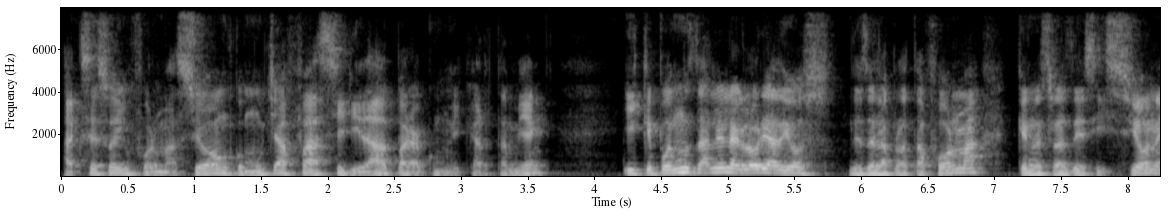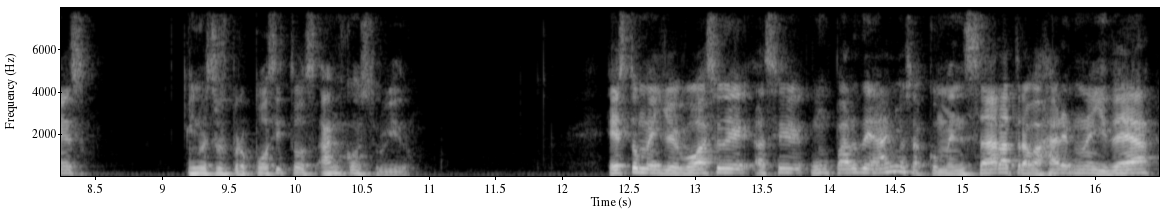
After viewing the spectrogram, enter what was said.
acceso a información, con mucha facilidad para comunicar también, y que podemos darle la gloria a Dios desde la plataforma que nuestras decisiones y nuestros propósitos han construido. Esto me llevó hace, hace un par de años a comenzar a trabajar en una idea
